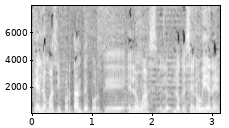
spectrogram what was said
que es lo más importante porque es lo más lo, lo que se nos viene.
